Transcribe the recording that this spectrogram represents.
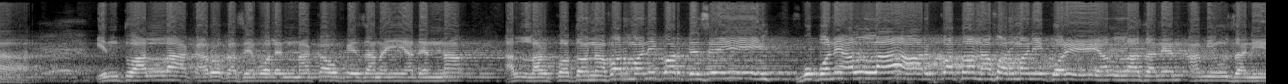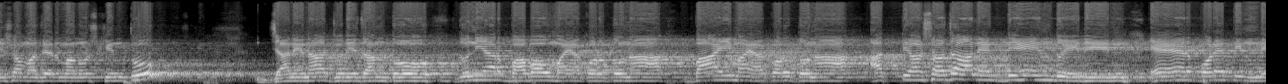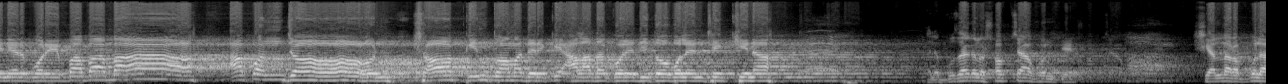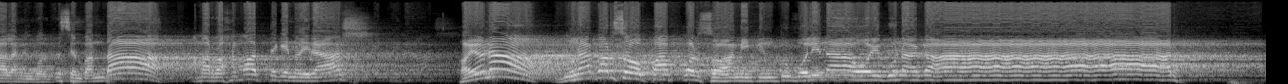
কিন্তু আল্লাহ কারও কাছে বলেন না, কাউকে জানাইয়া দেন না। আল্লাহর কত নাফরমানি করতেছে, গোপনে আল্লাহর কত নাফরমানি করে আল্লাহ জানেন, আমিও জানি সমাজের মানুষ কিন্তু জানে না, যদি জানতো, দুনিয়ার বাবাও মায়া করতো না ভাই মায়া করতো না। আত্মীয় স্বজন একদিন, দুই দিন, এরপরে তিন দিনের পরে বাবা, মা, আপনজন সব কিন্তু আমাদেরকে আলাদা করে দিত বলেন ঠিক কিনা? তাহলে বোঝা গেল সবচেয়ে আপনকে। সে আল্লাহ রব্বুল আলমিন বলতেছেন, বান্দা, আমার রহমত থেকে নৈরাশ হয় না। গুণা করছ, পাপ করছ, আমি কিন্তু বলি না, ওই গুণাগার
